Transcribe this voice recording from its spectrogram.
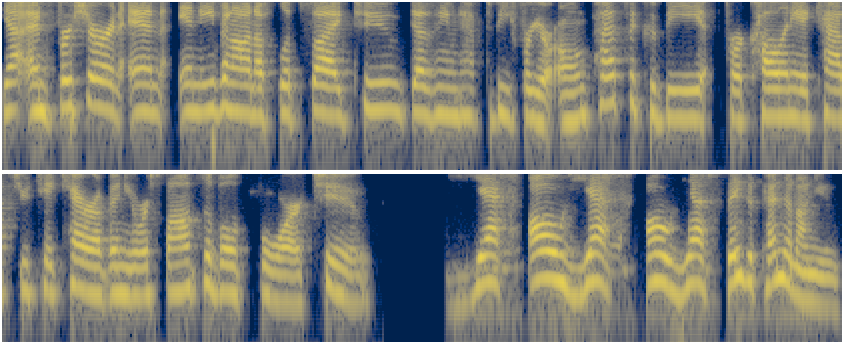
Yeah, and for sure, and and and even on a flip side too, doesn't even have to be for your own pets. It could be for a colony of cats you take care of and you're responsible for too. Yes. Oh, yes. Oh, yes. They depended on you.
